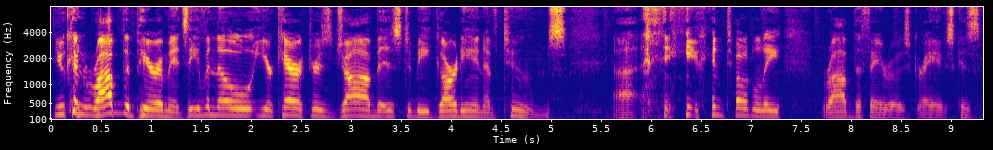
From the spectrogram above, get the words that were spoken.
you can rob the pyramids, even though your character's job is to be guardian of tombs. Uh, you can totally rob the pharaoh's graves because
